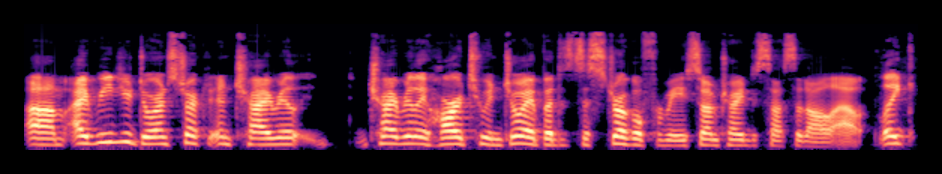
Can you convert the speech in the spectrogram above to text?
Um, I read your Dorne struct and try really try really hard to enjoy, it, but it's a struggle for me, so I'm trying to suss it all out. Like,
